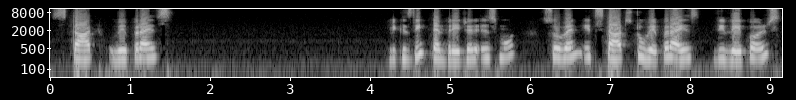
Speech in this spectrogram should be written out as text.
start vaporize because the temperature is more. So when it starts to vaporize the vapors,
